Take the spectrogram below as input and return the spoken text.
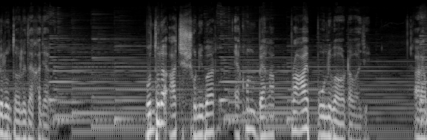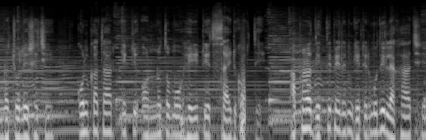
চলুন তাহলে দেখা যাক। বন্ধুরা, আজ শনিবার, এখন বেলা প্রায় পৌনে বারোটা বাজে। আর আমরা চলে এসেছি কলকাতার একটি অন্যতম হেরিটেজ সাইট ঘুরতে। আপনারা দেখতে পেলেন গেটের মধ্যেই লেখা আছে,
